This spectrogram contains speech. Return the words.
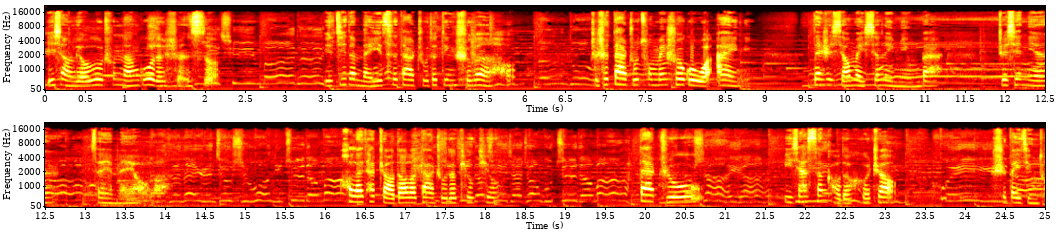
也想流露出难过的神色。也记得每一次大竹的定时问候，只是大竹从没说过我爱你。但是小美心里明白，这些年再也没有了。后来她找到了大竹的 QQ，大竹一家三口的合照是背景图。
